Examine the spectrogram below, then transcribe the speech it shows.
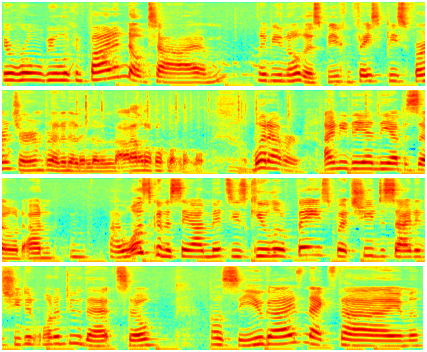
Your room will be looking fine in no time. Maybe you know this, but you can face a piece of furniture and blah, blah, blah, whatever. I need to end the episode on. I was gonna say on Mitzi's cute little face, but she decided she didn't want to do that. So I'll see you guys next time.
